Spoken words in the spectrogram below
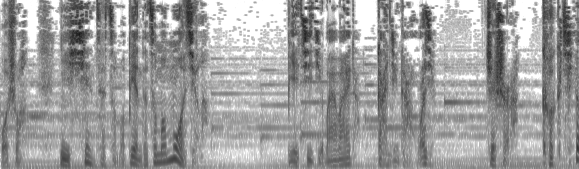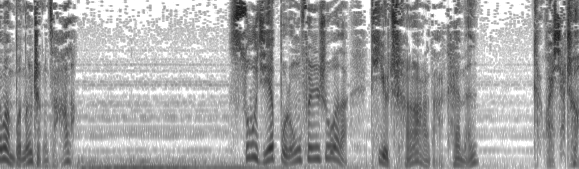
我说：“你现在怎么变得这么磨叽了？别唧唧歪歪的，赶紧干活去。这事啊，可可千万不能整砸了。”苏杰不容分说的替陈二打开门，赶快下车。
